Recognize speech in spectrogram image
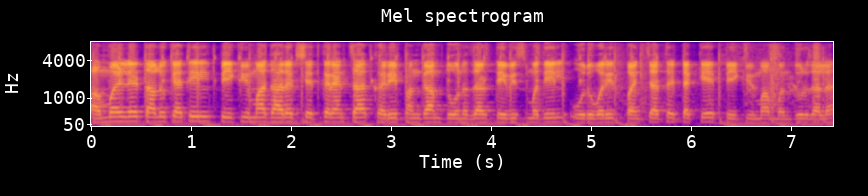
अमळनेर तालुक्यातील पीक विमाधारक शेतकऱ्यांचा खरीप हंगाम दोन हजार तेवीस मधील उर्वरित पंच्याहत्तर टक्के पीक विमा मंजूर झाला.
